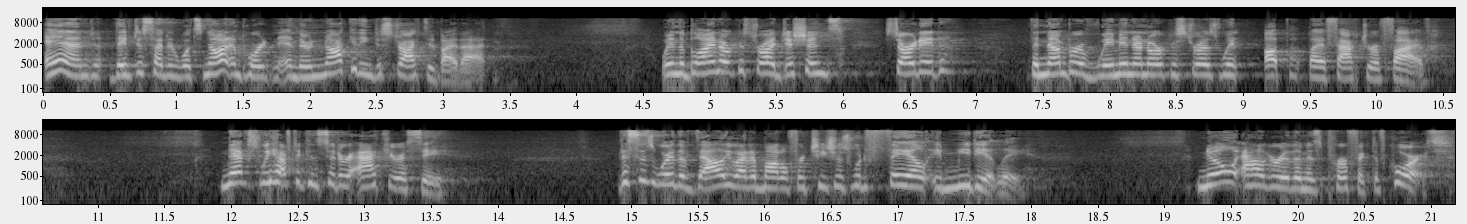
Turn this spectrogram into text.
and they've decided what's not important, and they're not getting distracted by that. When the blind orchestra auditions started, the number of women in orchestras went up by a factor of five. Next, we have to consider accuracy. This is where the value added model for teachers would fail immediately. No algorithm is perfect, of course.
